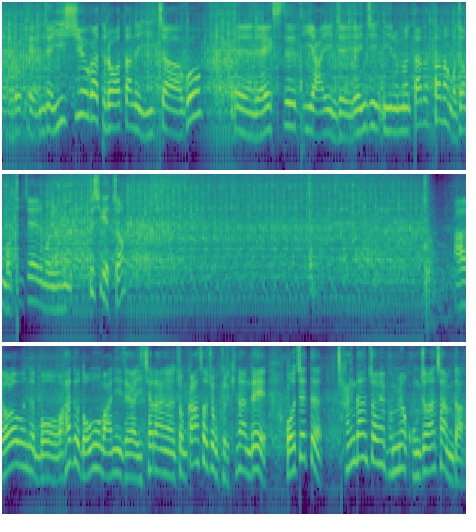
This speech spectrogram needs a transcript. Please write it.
네, 이렇게 이제 ECU가 들어갔다는 이자하고 예, 이제 XDI 이제 엔진 이름은 따로 따른 거죠. 뭐 디젤 뭐 이런 뜻이겠죠. 아 여러분들 뭐 하도 너무 많이 제가 이 차량을 좀 까서 좀 그렇긴 한데 어쨌든 장단점이 분명 공존한 차입니다.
